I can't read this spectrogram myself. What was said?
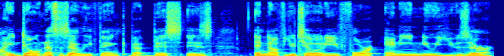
I don't necessarily think that this is enough utility for any new user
